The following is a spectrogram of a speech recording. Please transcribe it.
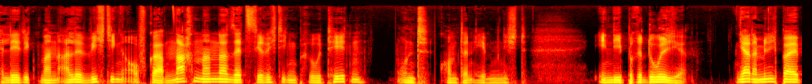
erledigt man alle wichtigen Aufgaben nacheinander, setzt die richtigen Prioritäten und kommt dann eben nicht in die Bredouille. Ja, dann bin ich bei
